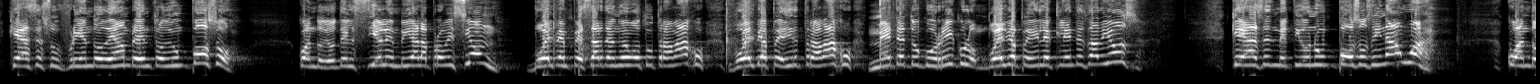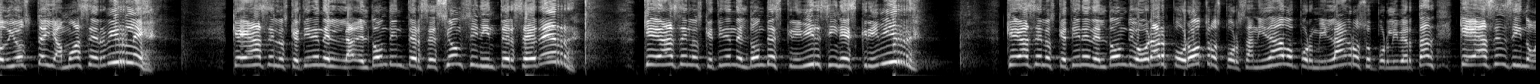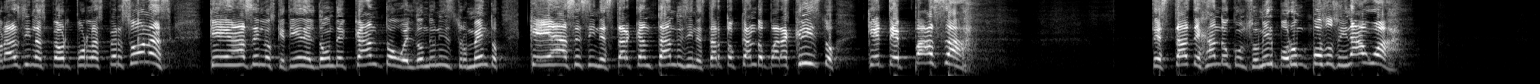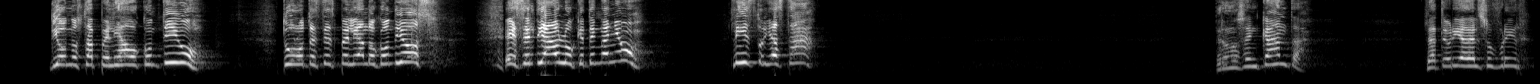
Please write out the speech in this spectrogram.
¿Qué haces sufriendo de hambre dentro de un pozo? Cuando Dios del cielo envía la provisión. Vuelve a empezar de nuevo tu trabajo. Vuelve a pedir trabajo. Mete tu currículum. Vuelve a pedirle clientes a Dios. ¿Qué haces metido en un pozo sin agua? Cuando Dios te llamó a servirle. ¿Qué hacen los que tienen el, el don de intercesión sin interceder? ¿Qué hacen los que tienen el don de escribir sin escribir? ¿Qué hacen los que tienen el don de orar por otros, por sanidad o por milagros o por libertad? ¿Qué hacen sin orar sin las, por las personas? ¿Qué hacen los que tienen el don de canto o el don de un instrumento? ¿Qué haces sin estar cantando y sin estar tocando para Cristo? ¿Qué te pasa? Te estás dejando consumir por un pozo sin agua. Dios no está peleado contigo. Tú no te estés peleando con Dios. Es el diablo que te engañó. Listo, ya está. Pero nos encanta la teoría del sufrir,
